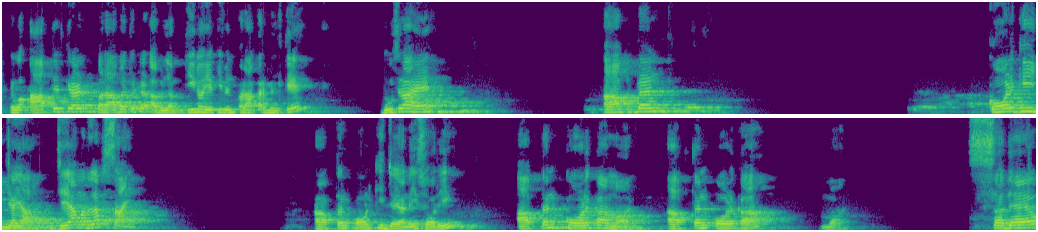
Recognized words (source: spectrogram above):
देखो, आपतित किरण, परावर्तित किरण अवलंब तीनों एक ही बिंदु पर आकर मिलते दूसरा है आपतन कोण की जया? जया मतलब साइन आपतन कोण की जया? नहीं सॉरी आपतन कोण का मान? आपतन कोण का मान? सदैव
